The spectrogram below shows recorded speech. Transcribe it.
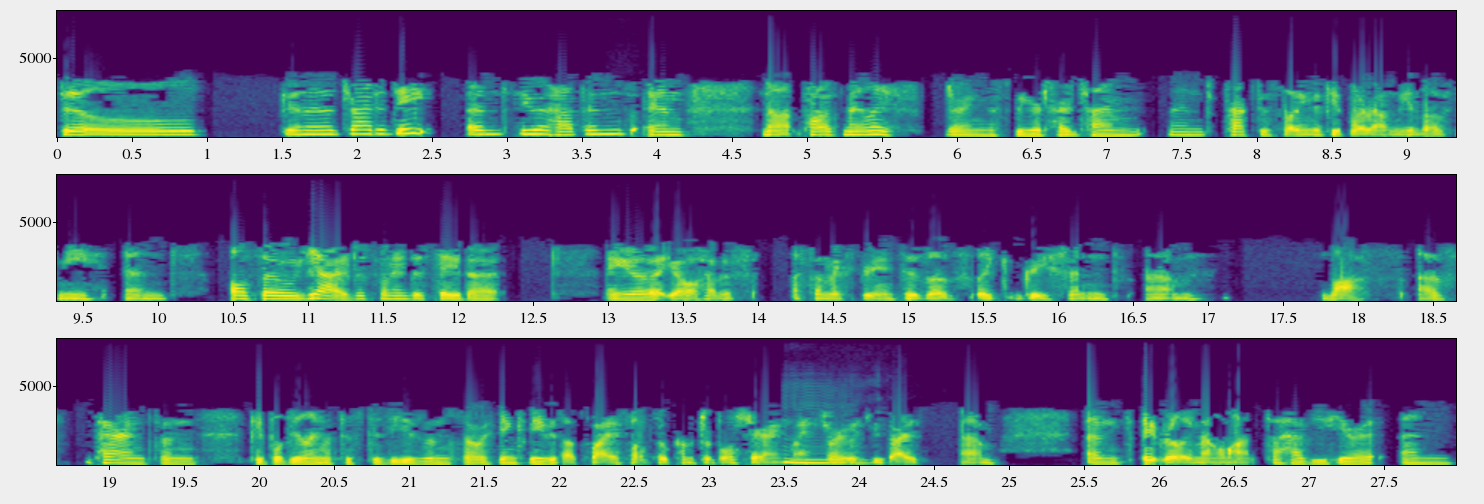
still gonna try to date and see what happens and not pause my life during this weird hard time and practice letting the people around me love me. And also, yeah, I just wanted to say that I know that y'all have some experiences of like grief and um, loss of parents and people dealing with this disease. And so I think maybe that's why I felt so comfortable sharing my story with you guys. Um, and it really meant a lot to have you hear it and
